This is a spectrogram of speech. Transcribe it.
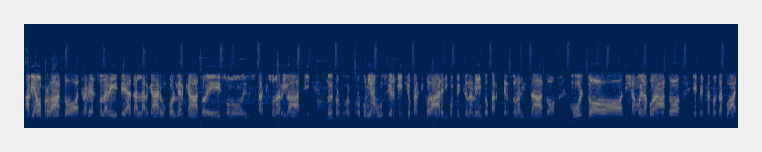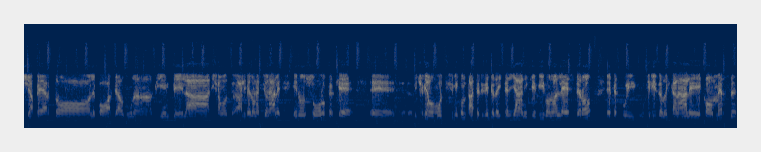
abbiamo provato attraverso la rete ad allargare un po' il mercato e sono, i risultati sono arrivati. Noi pro- proponiamo un servizio particolare di confezionamento personalizzato, molto diciamo, elaborato e questa cosa qua ci ha aperto le porte ad una clientela diciamo, a livello nazionale e non solo perché eh, riceviamo moltissimi contatti ad esempio da italiani che vivono all'estero e per cui utilizzano il canale e-commerce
